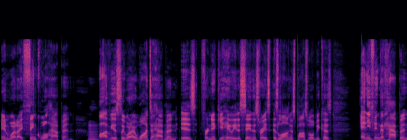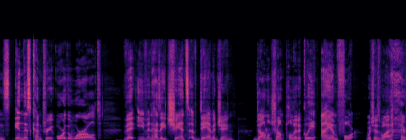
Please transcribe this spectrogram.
and what I think will happen. Obviously, what I want to happen is for Nikki Haley to stay in this race as long as possible because anything that happens in this country or the world that even has a chance of damaging Donald Trump politically, I am for, which is why I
